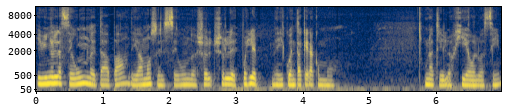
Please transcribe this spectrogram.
y vino la segunda etapa, digamos, el segundo. Yo, yo después le, me di cuenta que era como una trilogía o algo así.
